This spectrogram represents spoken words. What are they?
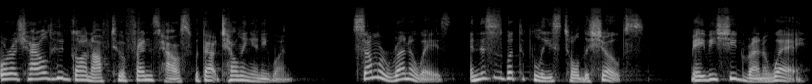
or a child who'd gone off to a friend's house without telling anyone. Some were runaways, and this is what the police told the Shoafs. Maybe she'd run away.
